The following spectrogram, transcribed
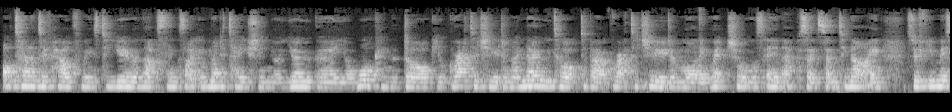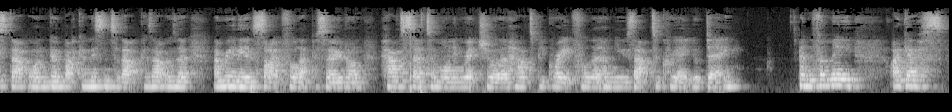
alternative health means to you and that's things like your meditation your yoga your walking the dog your gratitude. And i know we talked about gratitude and morning rituals in episode 79 so if you missed that one go back and listen to that because that was a, a really insightful episode on how to set a morning ritual and how to be grateful and use that to create your day. And for me i guess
